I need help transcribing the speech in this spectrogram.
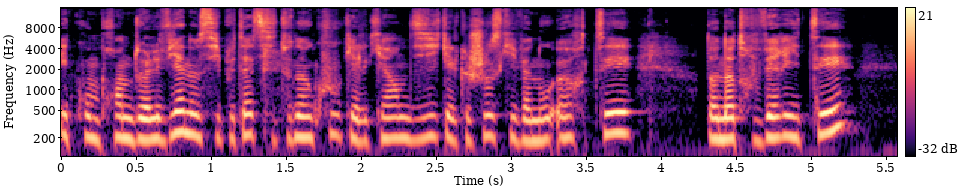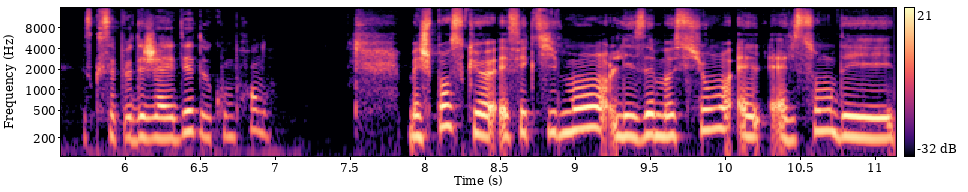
Et comprendre d'où elles viennent aussi, peut-être si tout d'un coup quelqu'un dit quelque chose qui va nous heurter, dans notre vérité, est-ce que ça peut déjà aider de comprendre? Mais je pense que effectivement, les émotions, elles, sont des,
